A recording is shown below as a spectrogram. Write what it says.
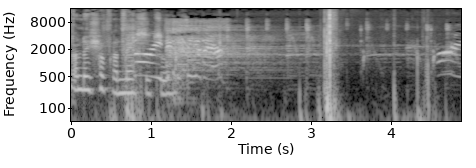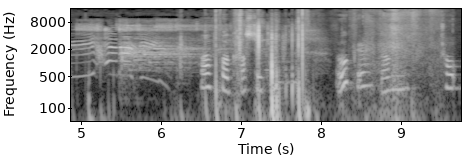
Und ich habe gerade Max gezogen. Ah, voll Typ. Okay, dann ciao.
